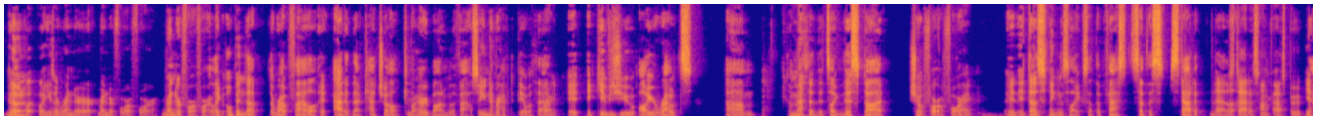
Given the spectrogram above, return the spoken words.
No, go no. like- like you said render render 404. render 404 like opened up the route file it added that catch-all to the very bottom of the file so you never have to deal with that Right. it, it gives you all your routes um, a method that's like this dot show 404. Right. It, it does things like set the fast set the status the Status on fast boot. yeah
